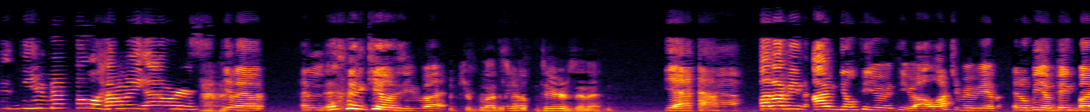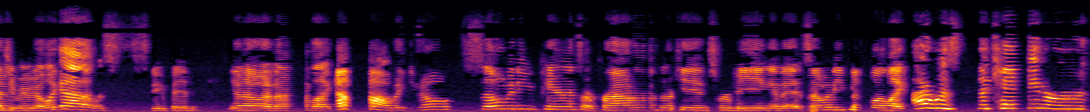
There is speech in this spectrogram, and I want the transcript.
Do you know how many hours? You know, and it kills you, but Put your blood, You know. sweat, and tears in it. yeah. Yeah. But I mean, I'm guilty of it too. I'll watch a movie and it'll be a big budget movie. I'm like, ah, that was stupid. You know, and I'm like, oh, but you know, so many parents are proud of their kids for being in it. So many people are like, I was the caterer's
